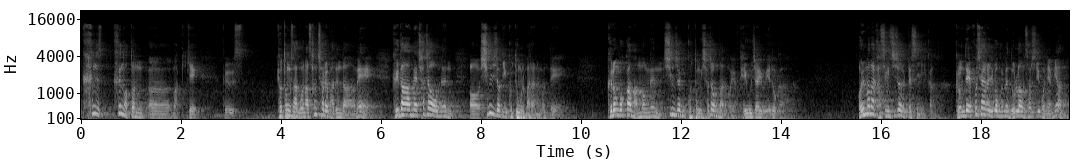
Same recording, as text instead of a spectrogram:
큰 큰 어떤 어 막 이렇게 그 교통사고나 상처를 받은 다음에 그 다음에 찾아오는 어 심리적인 고통을 말하는 건데 그런 것과 맞먹는 심적인 고통이 찾아온다는 거예요. 배우자의 외도가 얼마나 가슴이 찢어졌겠습니까? 그런데 호세아를 읽어보면 놀라운 사실이 뭐냐면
